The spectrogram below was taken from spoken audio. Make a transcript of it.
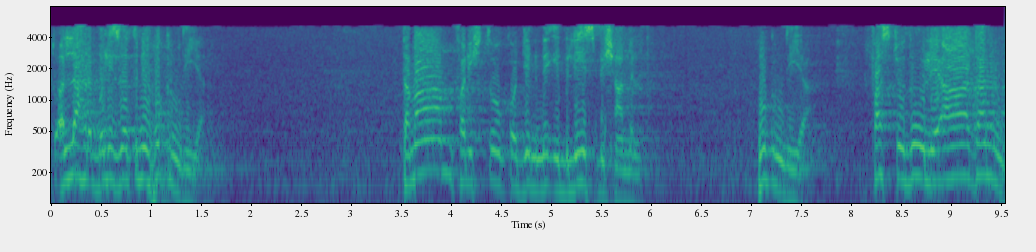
تو اللہ رب العزت نے حکم دیا۔ تمام فرشتوں کو جن میں ابلیس بھی شامل تھے، حکم دیا۔ فسٹول آدم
